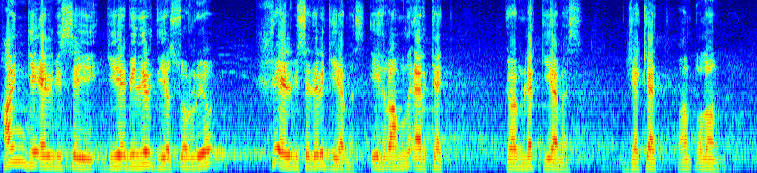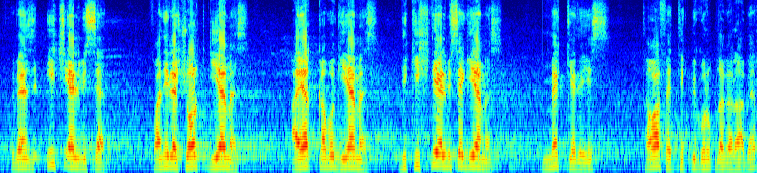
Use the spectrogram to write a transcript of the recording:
Hangi elbiseyi giyebilir diye soruluyor. Şu elbiseleri giyemez. İhramlı erkek gömlek giyemez. Ceket, pantolon ve benzer iç elbise, fanile şort giyemez. Ayakkabı giyemez. Dikişli elbise giyemez. Mekke'deyiz. Tavaf ettik bir grupla beraber.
